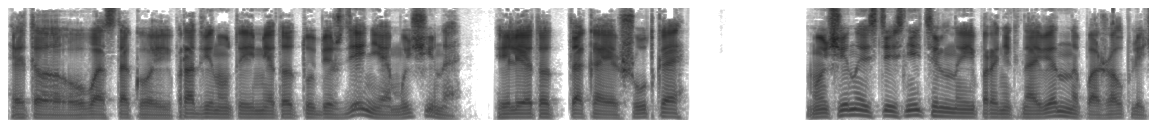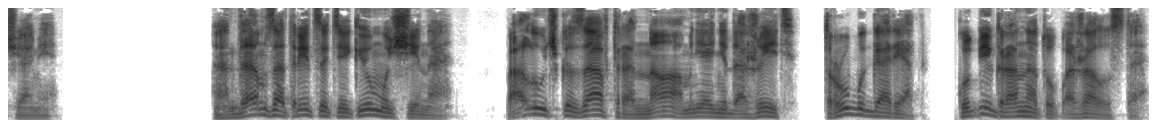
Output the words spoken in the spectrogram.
Это у вас такой продвинутый метод убеждения, мужчина? Или это такая шутка? Мужчина стеснительно и проникновенно пожал плечами. «Отдам за 30 IQ, мужчина. Получка завтра, но мне не дожить. Трубы горят. Купи гранату, пожалуйста».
